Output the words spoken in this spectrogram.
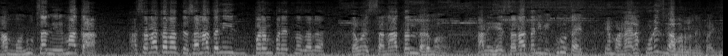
हा मनुचा निर्माता. हा सनातनात सनातनी परंपरेतनं झाला. त्यामुळे सनातन धर्म आणि हे सनातनी विकृत आहेत हे म्हणायला कोणीच घाबरलं नाही पाहिजे.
